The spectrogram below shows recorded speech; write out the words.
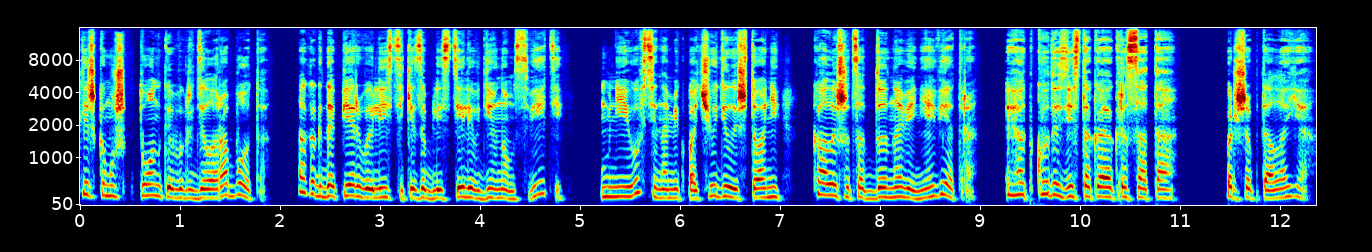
Слишком уж тонкой выглядела работа, а когда первые листики заблестели в дневном свете, мне и вовсе на миг почудилось, что они колышутся от дуновения ветра. «И откуда здесь такая красота?» — прошептала я.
